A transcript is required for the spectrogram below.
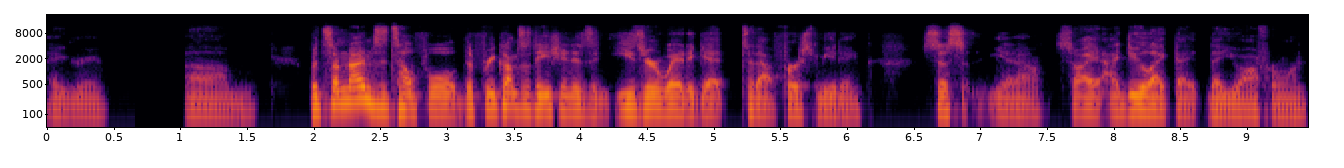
I agree. Um but sometimes it's helpful. The free consultation is an easier way to get to that first meeting. So you know so i i do like that that you offer one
